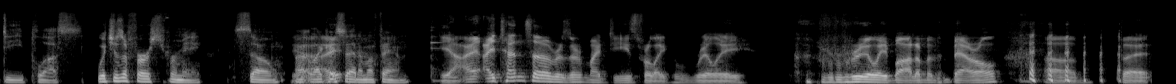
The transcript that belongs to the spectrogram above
D plus, which is a first for me. So, uh, like I, I- said, I'm a fan. yeah, I, I tend to reserve my D's for like really, really bottom of the barrel. Um, but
